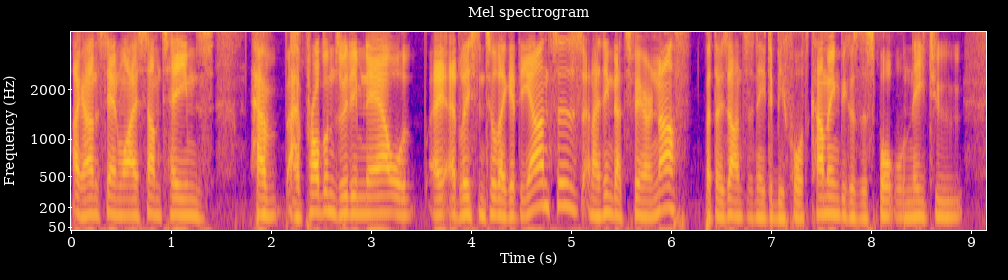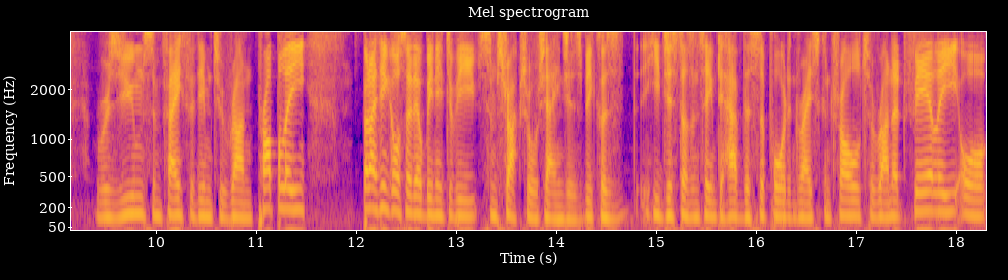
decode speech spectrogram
I can understand why some teams have have problems with him now, or at least until they get the answers. And I think that's fair enough. But those answers need to be forthcoming because the sport will need to resume some faith with him to run properly. But I think also there'll be need to be some structural changes because he just doesn't seem to have the support and race control to run it fairly, or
